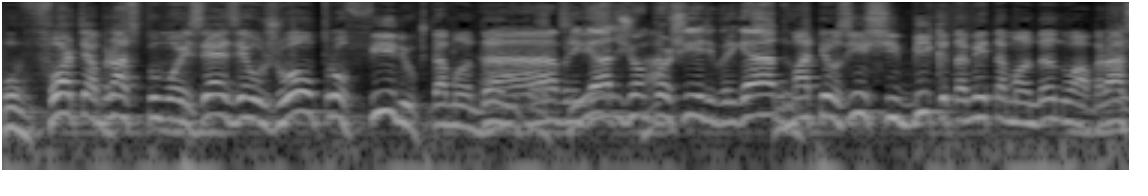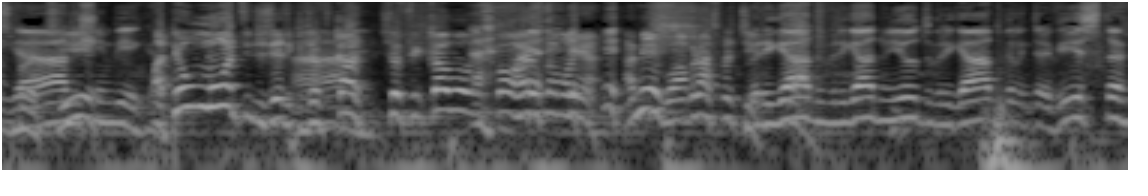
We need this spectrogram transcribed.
Um forte abraço pro Moisés, é o João Profírio que tá mandando ah, pra ti. obrigado, João tá? Porfírio, obrigado. O Mateuzinho Chimbica também tá mandando um abraço obrigado, pra ti. Chimbica. Tem um monte de gente aqui, se eu ficar, se eu ficar, vou ficar o resto da manhã. Amigo, um abraço pra ti. Obrigado, Tchau. obrigado, Milton, obrigado pela entrevista.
